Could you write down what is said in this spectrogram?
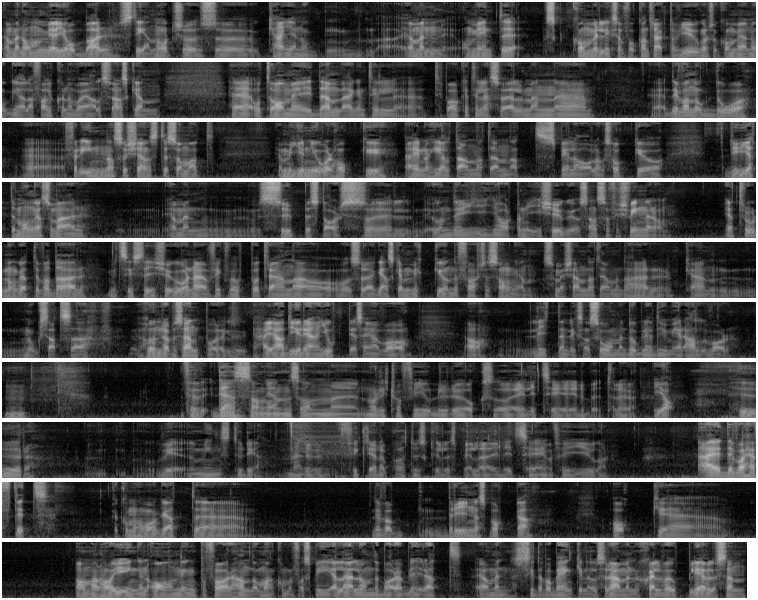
ja, men om jag jobbar stenhårt så, så kan jag nog, ja men om jag inte kommer liksom få kontrakt av Djurgården så kommer jag nog i alla fall kunna vara i Allsvenskan eh, och ta mig den vägen till, eh, tillbaka till SHL. Men eh, eh, det var nog då, eh, för innan så känns det som att ja, men juniorhockey är något helt annat än att spela A-lagshockey. Och det är ju jättemånga som är ja, men, superstars eh, under J18 och J20 och sen så försvinner de. Jag tror nog att det var där, mitt sista J20 år, när jag fick vara uppe och träna och, och sådär ganska mycket under försäsongen som jag kände att ja men det här kan jag nog satsa 100% på. Jag hade ju redan gjort det sen jag var ja, liten liksom så, men då blev det ju mer allvar. Mm. För den säsongen som eh, Nordic Trophy gjorde du också elitseriedebut, eller hur? Ja. Hur ve- minns du det? När du fick reda på att du skulle spela i elitserien för Djurgården? Nej, det var häftigt. Jag kommer ihåg att eh, det var Brynäs borta och eh, ja, man har ju ingen aning på förhand om man kommer få spela eller om det bara blir att ja, men, sitta på bänken eller sådär. Men själva upplevelsen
